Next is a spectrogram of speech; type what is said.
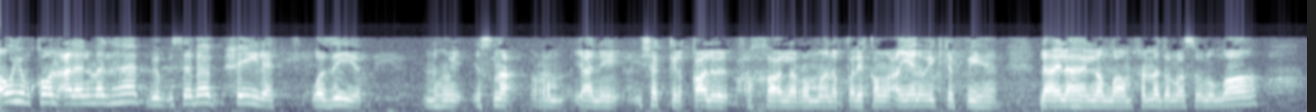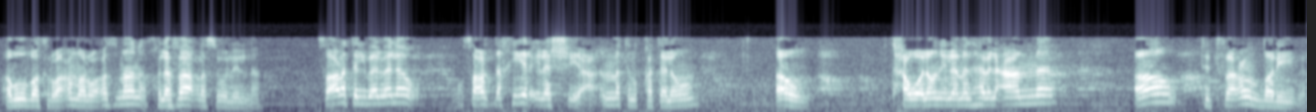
أو يبقون على المذهب بسبب حيلة وزير أنه يصنع يعني يشكل قالب فخار للرمان بطريقة معينة ويكتب فيها لا إله إلا الله محمد رسول الله أبو بكر وعمر وعثمان خلفاء رسول الله. صارت البلبلة وصار تخير إلى الشيعة. إما تنقتلون أو تحولون إلى مذهب العامة أو تدفعون ضريبة.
